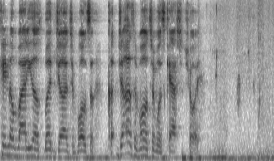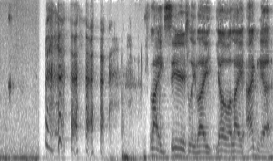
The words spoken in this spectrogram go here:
can't nobody else but John Travolta. John Travolta was Castor Troy. like seriously, like yo, like I got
